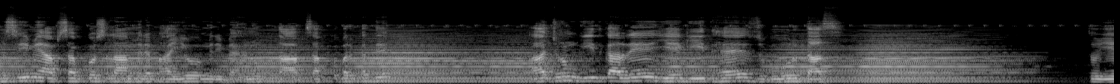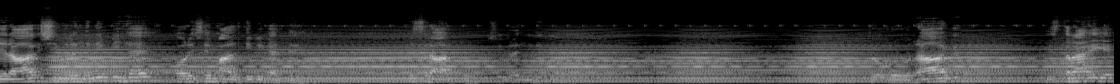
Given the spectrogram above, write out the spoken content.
मसीह में आप सबको सलाम, मेरे भाइयों, मेरी बहनों, खुदा आप सबको बरकत दे। आज जो हम गीत कर रहे हैं, ये गीत है जबूर दस। तो ये राग शिवरंजनी भी है और इसे मालती भी कहते हैं। इस राग को, शिवरंजनी को। तो राग, इस तरह है ये।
